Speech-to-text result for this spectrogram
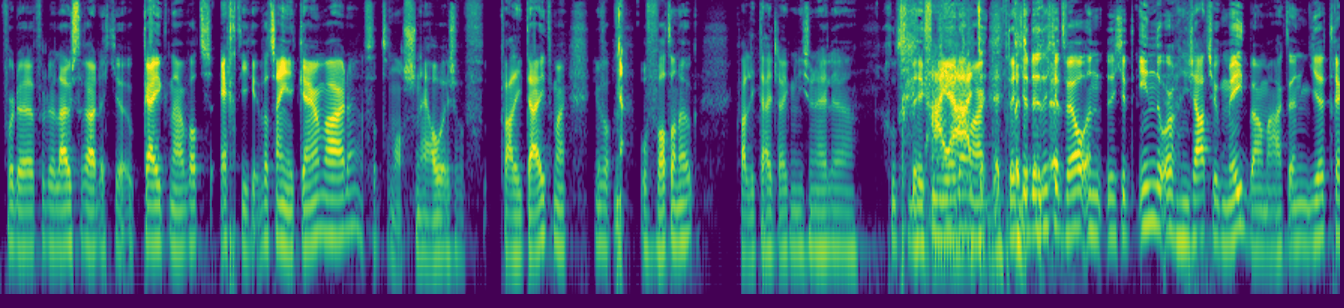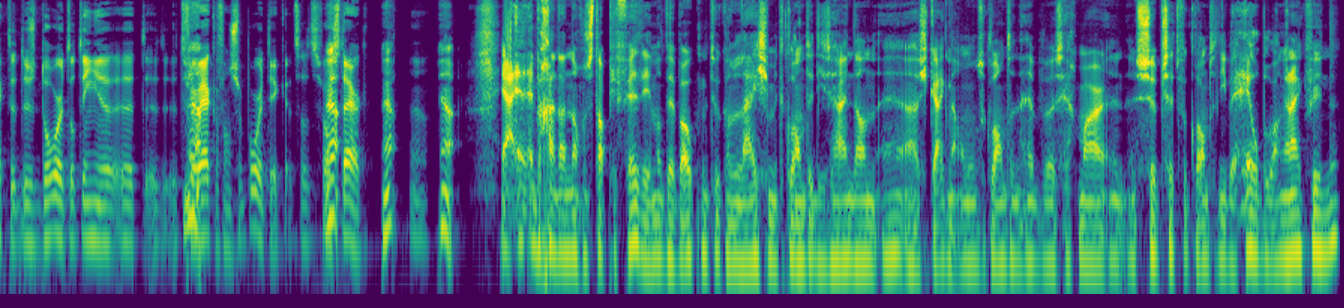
voor de, voor de luisteraar, dat je ook kijkt naar wat, is echt wat zijn je kernwaarden. Of dat dan al snel is of kwaliteit, maar in ieder geval, of wat dan ook. Kwaliteit lijkt me niet zo'n hele goed gedefinieerd. Nou ja, maar dat, je, dat je het wel een, dat je het in de organisatie ook meetbaar maakt. En je trekt het dus door tot in je, het, het verwerken van support tickets. Dat is wel sterk. Ja, ja. ja. ja en, we gaan dan nog een stapje verder in. Want we hebben ook natuurlijk een lijstje met klanten die zijn dan, als je kijkt naar onze klanten, dan hebben we zeg maar een, een, subset van klanten die we heel belangrijk vinden.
